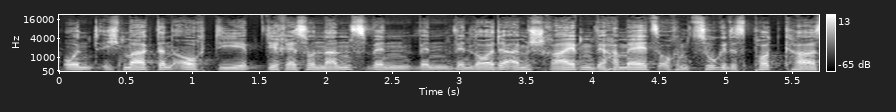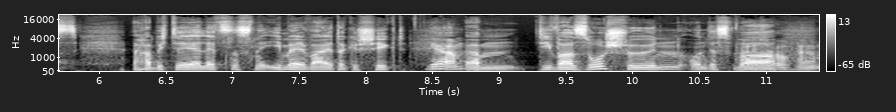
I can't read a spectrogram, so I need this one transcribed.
Und ich mag dann auch die, die Resonanz, wenn, wenn, wenn Leute einem schreiben. Wir haben ja jetzt auch im Zuge des Podcasts, äh, habe ich dir ja letztens eine E-Mail weitergeschickt. Ja. Ähm, die war so schön und es Fand ich war, auch, ja.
